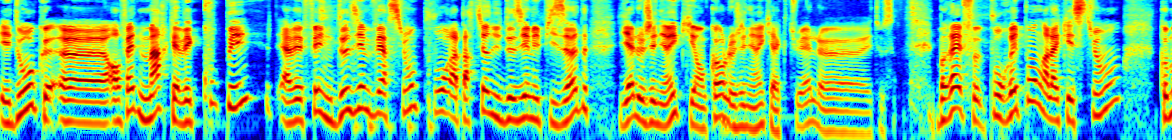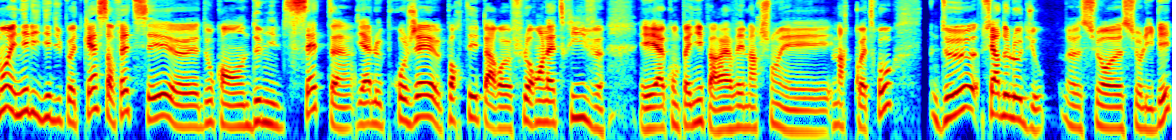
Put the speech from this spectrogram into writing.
Et donc, euh, en fait, Marc avait coupé, avait fait une deuxième version pour, à partir du deuxième épisode, il y a le générique qui est encore le générique actuel euh, et tout ça. Bref, pour répondre à la question, comment est née l'idée du podcast? En fait, c'est euh, donc en 2007, il y a le projet porté par Florent Latrive et accompagné par Hervé Marchand et Marc Quattro de faire de l'audio sur, sur l'IB,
